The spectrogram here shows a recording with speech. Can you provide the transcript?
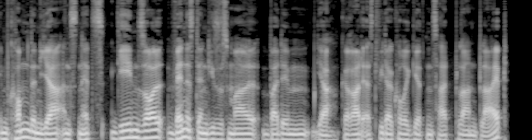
im kommenden Jahr ans Netz gehen soll, wenn es denn dieses Mal bei dem ja gerade erst wieder korrigierten Zeitplan bleibt.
